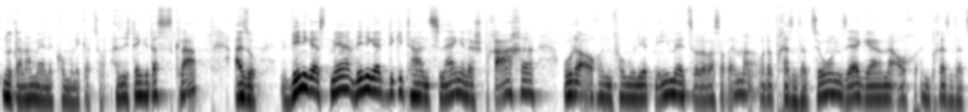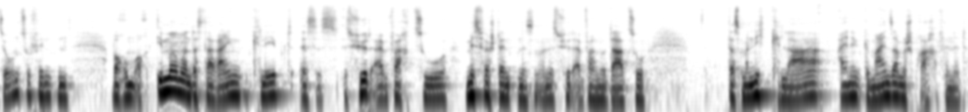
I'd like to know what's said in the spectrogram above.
nur dann haben wir eine Kommunikation. Also ich denke, das ist klar. Also weniger ist mehr, weniger digitalen Slang in der Sprache oder auch in formulierten E-Mails oder was auch immer oder Präsentationen, sehr gerne auch in Präsentationen zu finden. Warum auch immer man das da reinklebt, es, ist, es führt einfach zu Missverständnissen und es führt einfach nur dazu, dass man nicht klar eine gemeinsame Sprache findet.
